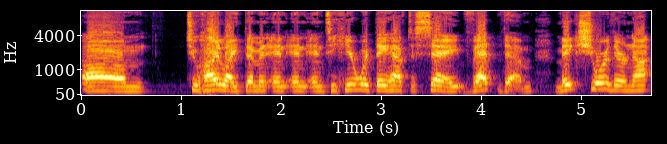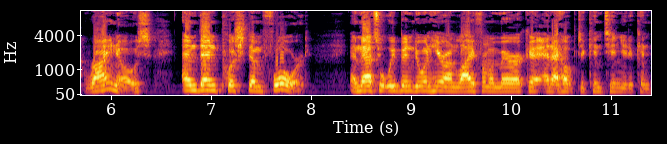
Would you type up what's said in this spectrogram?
um, to highlight them and, and, and to hear what they have to say, vet them, make sure they're not RINOs, and then push them forward. And that's what we've been doing here on Live from America, and I hope to continue to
